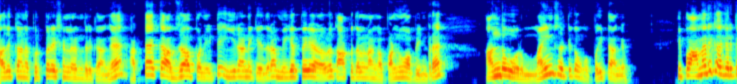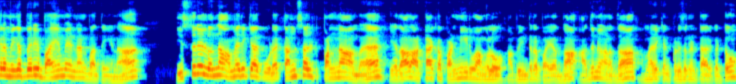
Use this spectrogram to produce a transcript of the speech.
அதுக்கான ப்ரிப்பரேஷனில் இருந்திருக்காங்க. அட்டாக்கை அப்சர்வ் பண்ணிவிட்டு ஈரானுக்கு எதிராக மிகப்பெரிய அளவில் தாக்குதலை நாங்கள் பண்ணுவோம் அப்படின்ற அந்த ஒரு மைண்ட் செட்டுக்கு அவங்க போயிட்டாங்க. இப்போ அமெரிக்காவுக்கு இருக்கிற மிகப்பெரிய பயமே என்னன்னு பார்த்தீங்கன்னா இஸ்ரேல் வந்து அமெரிக்கா கூட கன்சல்ட் பண்ணாமல் ஏதாவது அட்டாக்கை பண்ணிடுவாங்களோ அப்படின்ற பயம் தான். அதனால தான் அமெரிக்கன் பிரசிடெண்ட்டாக இருக்கட்டும்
